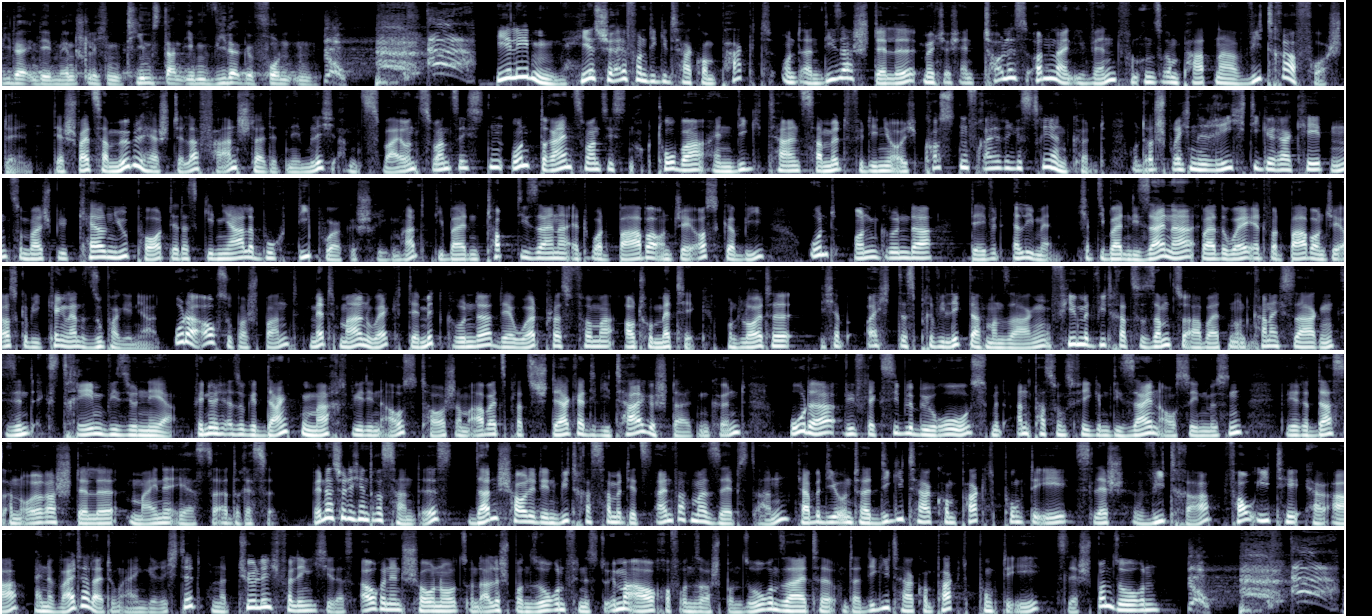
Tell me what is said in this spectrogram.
wieder in den menschlichen Teams dann eben wiedergefunden. Ihr Lieben, hier ist Joel von Digital Kompakt und an dieser Stelle möchte ich euch ein tolles Online-Event von unserem Partner Vitra vorstellen. Der Schweizer Möbelhersteller veranstaltet nämlich am 22. und 23. Oktober einen digitalen Summit, für den ihr euch kostenfrei registrieren könnt. Und dort sprechen richtige Raketen, zum Beispiel Cal Newport, der das geniale Buch Deep Work geschrieben hat, die beiden Top-Designer Edward Barber und Jay Oscarby und On-Gründer David Elliman. Ich habe die beiden Designer, by the way, Edward Barber und Jay Oscarby, kennengelernt. Super genial. Oder auch super spannend, Matt Malnweck, der Mitgründer der WordPress-Firma Automatic. Und Leute, ich habe echt das Privileg, darf man sagen, viel mit Vitra zusammenzuarbeiten und kann euch sagen, sie sind extrem visionär. Wenn ihr euch also Gedanken macht, wie ihr den Austausch am Arbeitsplatz stärker digital gestalten könnt oder wie flexible Büros mit anpassungsfähigem Design aussehen müssen, wäre das an eurer Stelle meine erste Adresse. Wenn das für dich interessant ist, dann schau dir den Vitra Summit jetzt einfach mal selbst an. Ich habe dir unter digitalkompakt.de slash Vitra, V-I-T-R-A, eine Weiterleitung eingerichtet und natürlich verlinke ich dir das auch in den Show Notes und alle Sponsoren findest du immer auch auf unserer Sponsorenseite unter digitalkompakt.de slash Sponsoren.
